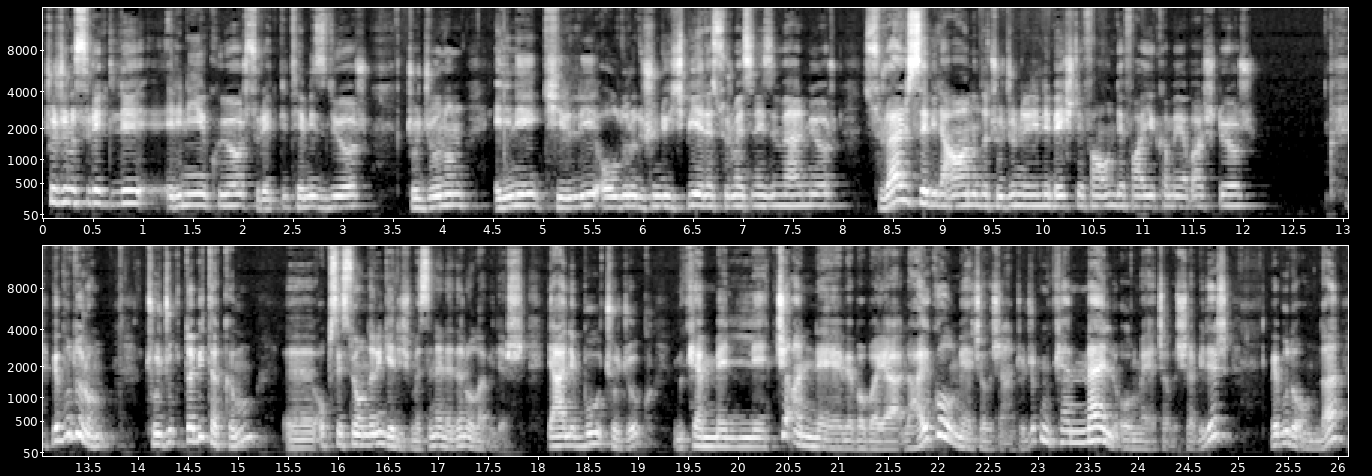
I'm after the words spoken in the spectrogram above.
Çocuğunu sürekli elini yıkıyor, sürekli temizliyor. Çocuğunun elini kirli olduğunu düşündüğü hiçbir yere sürmesine izin vermiyor. Sürerse bile anında çocuğun elini 5 defa 10 defa yıkamaya başlıyor. Ve bu durum çocukta bir takım e, obsesyonların gelişmesine neden olabilir. Yani bu çocuk mükemmelliyetçi anneye ve babaya layık olmaya çalışan çocuk mükemmel olmaya çalışabilir ve bu da onda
